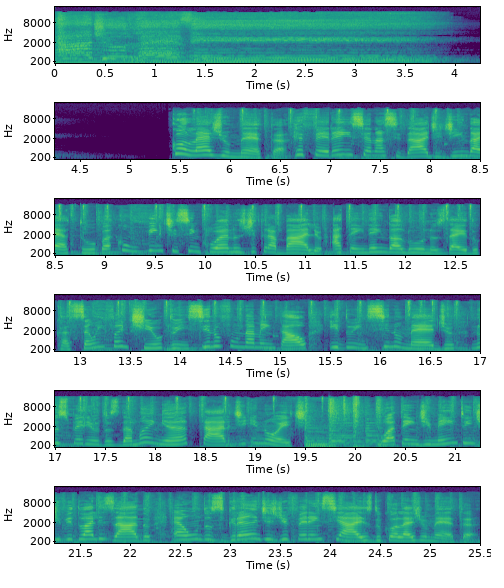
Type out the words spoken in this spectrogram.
Rádio Leve. Colégio Meta, referência na cidade de Indaiatuba, com 25 anos de trabalho, atendendo alunos da educação infantil, do ensino fundamental e do ensino médio nos períodos da manhã, tarde e noite. O atendimento individualizado é um dos grandes diferenciais do Colégio Meta.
